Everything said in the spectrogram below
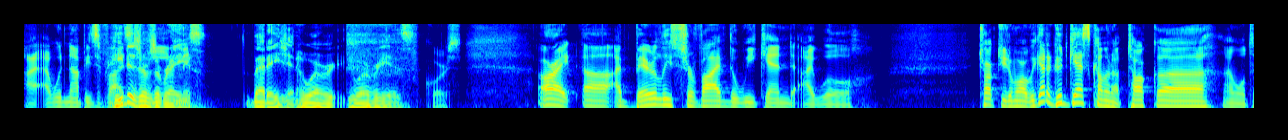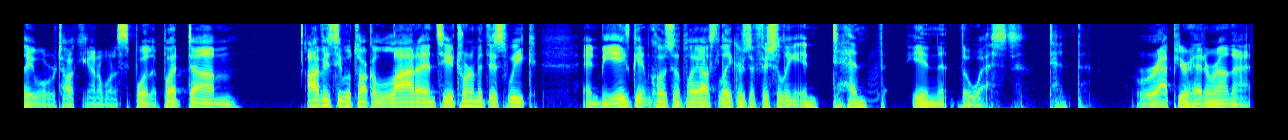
I, I would not be surprised. He deserves a made- raise. That agent, whoever whoever he is. of course. All right, uh, I barely survived the weekend. I will talk to you tomorrow. We got a good guest coming up. Talk. Uh, I won't tell you what we're talking. I don't want to spoil it, but um, obviously we'll talk a lot of NCAA tournament this week. NBA's getting close to the playoffs. Lakers officially in tenth in the West. Tenth. Wrap your head around that.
